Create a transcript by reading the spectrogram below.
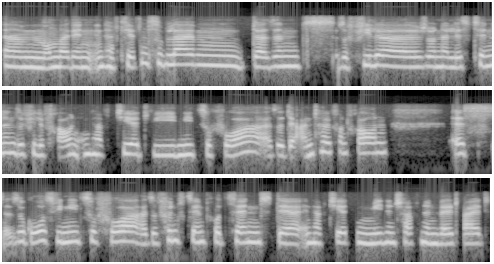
Ähm, um bei den Inhaftierten zu bleiben, da sind so viele Journalistinnen, so viele Frauen inhaftiert wie nie zuvor. Also der Anteil von Frauen ist so groß wie nie zuvor. Also 15 Prozent der inhaftierten Medienschaffenden weltweit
